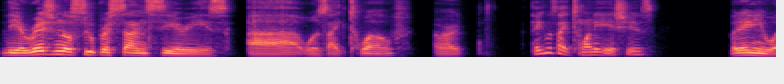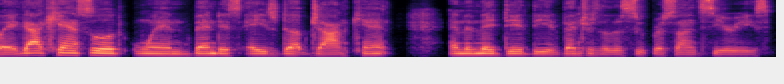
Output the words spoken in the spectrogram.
the original Super Sons series uh, was like 12 or I think it was like 20 issues. But anyway, it got canceled when Bendis aged up Jon Kent, and then they did the Adventures of the Super Sons series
